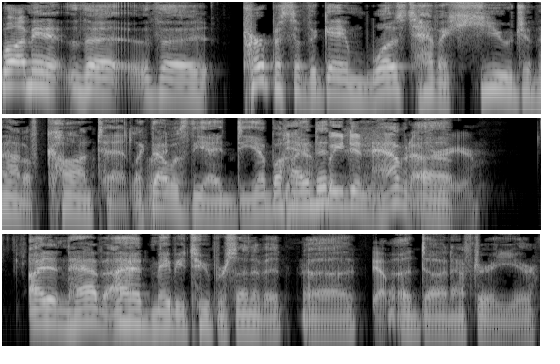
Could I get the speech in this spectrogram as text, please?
well, I mean, the the purpose of the game was to have a huge amount of content. Like that was the idea behind yeah, behind but you didn't have it after Uh, a year. I didn't have. I had maybe two percent of it uh, Yep. uh, done after a year.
